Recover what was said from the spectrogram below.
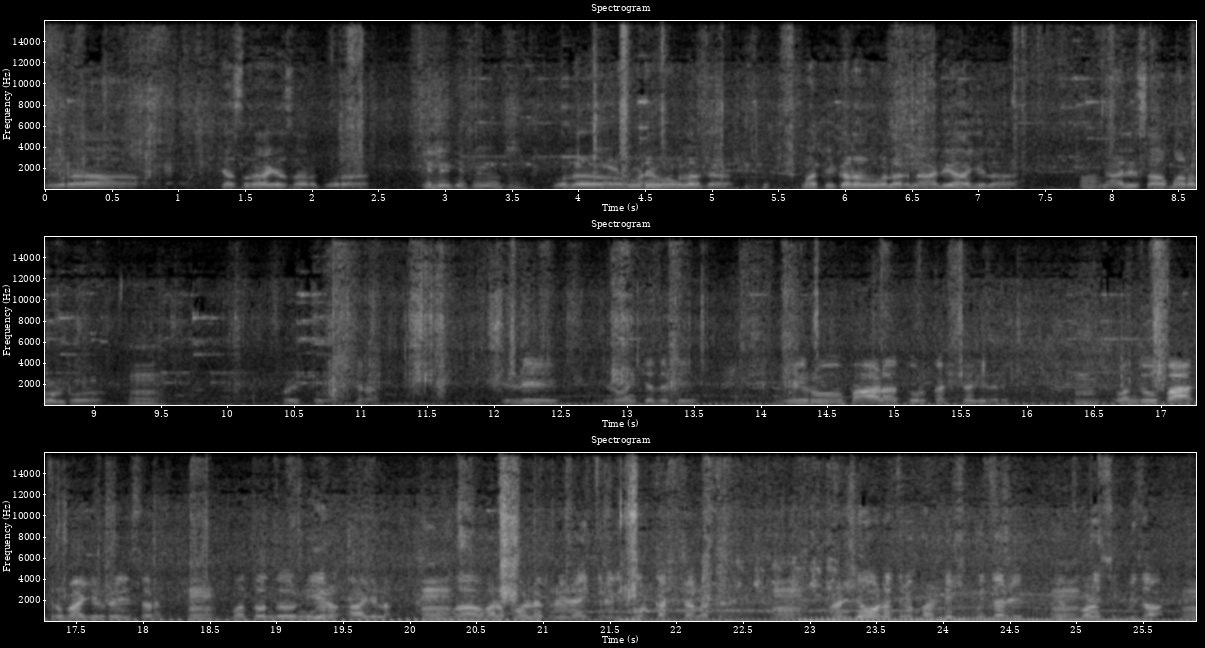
ಪೂರಾ ಕೆಸರು ಆಗ್ಯದ ಸರ್ ಪೂರಾ. ಎಲ್ಲಿ ಹೊಲ ಹೋಗ್ಲಾಕ. ಮತ್ತು ಈ ಕಡೆ ಹೋಗ್ಲಾಕ ನಾಲಿ ಆಗಿಲ್ಲ. ನಾಲಿ ಸಾಫ್ ಮಾಡಲ್ಲ ಹೊಂಟ್ರ. ಹ್ಞೂ ಆಯ್ತು. ಇಲ್ಲಿ ನಿರ್ವಂಚದಲ್ಲಿ ನೀರು ಭಾಳ ತೋಲ್ ಕಷ್ಟ ಆಗಿದೆ ರೀ. ಒಂದು ಬಾತ್ರೂಮ್ ಆಗಿಲ್ರಿ ಸರ್. ಮತ್ತೊಂದು ನೀರು ಆಗಿಲ್ಲ. ಹೊಲಕ್ಕೆ ಹೊಲಕ್ಕೆ ಹೋಗ್ಲಕ್ರಿ ರೈತರಿಗೆ ತೋಲ್ ಕಷ್ಟ ಆಗತ್ತೆ ರೀ. ಬಂಡಿ ಹೋಲತ್ರಿ ಬಂಡಿ ಸಿಗ್ಬಿದ್ದಾರಿ ಎತ್ಕೊಳ ಸಿಗ್ಬಿದ್ದ. ಹ್ಞೂ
